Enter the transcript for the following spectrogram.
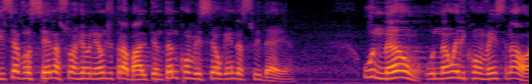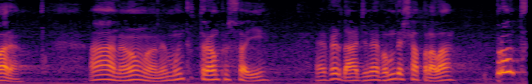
Isso é você na sua reunião de trabalho, tentando convencer alguém da sua ideia. O não, o não ele convence na hora. Ah, não, mano, é muito trampo isso aí. É verdade, né? Vamos deixar para lá. Pronto,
